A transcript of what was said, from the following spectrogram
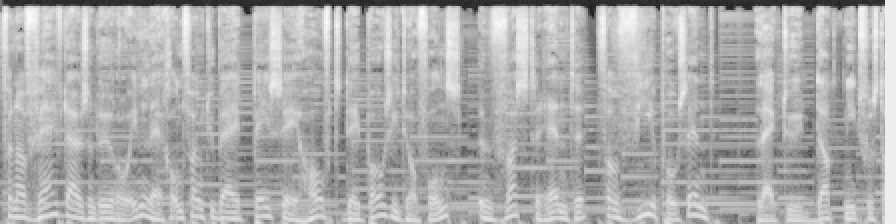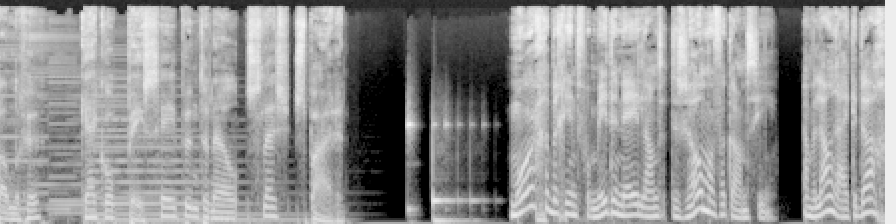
Vanaf 5000 euro inleggen ontvangt u bij het PC Hoofddepositofonds... een vaste rente van 4%. Lijkt u dat niet verstandiger? Kijk op pc.nl slash sparen. Morgen begint voor Midden-Nederland de zomervakantie. Een belangrijke dag,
